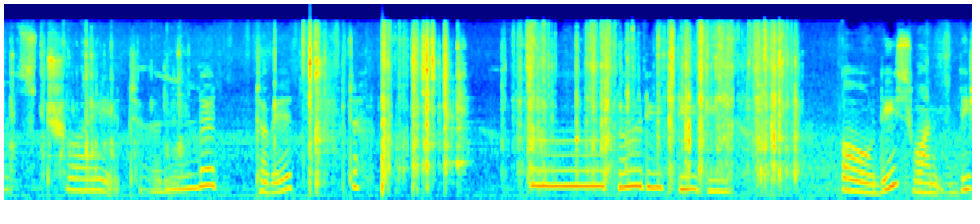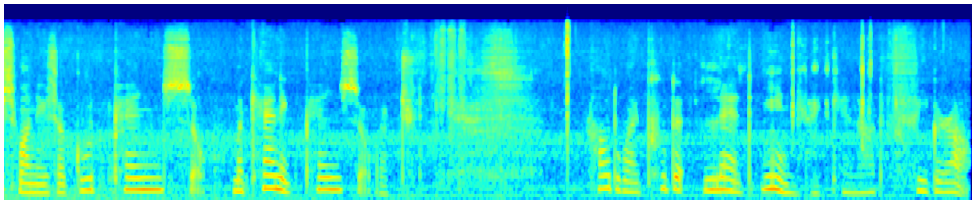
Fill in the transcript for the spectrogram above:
Let's try it a little bit. Oh, this one, this one is a good pencil, mechanic pencil actually. How do I put the lead in? I cannot figure out.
